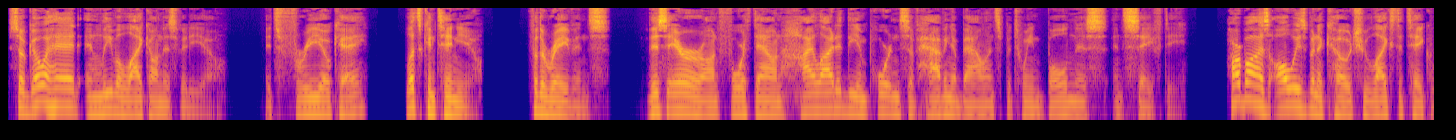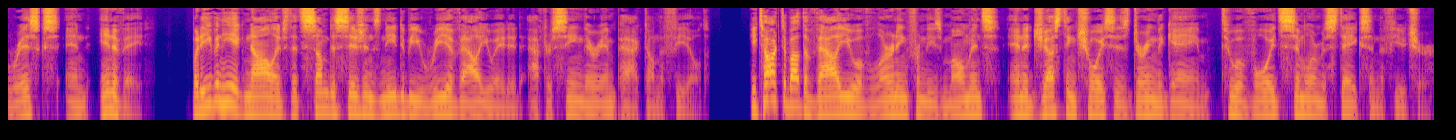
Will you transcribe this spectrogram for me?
So go ahead and leave a like on this video. It's free, okay? Let's continue. For the Ravens, this error on fourth down highlighted the importance of having a balance between boldness and safety. Harbaugh has always been a coach who likes to take risks and innovate, But even he acknowledged that some decisions need to be reevaluated after seeing their impact on the field. He talked about the value of learning from these moments and adjusting choices during the game to avoid similar mistakes in the future.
